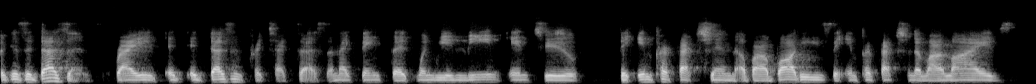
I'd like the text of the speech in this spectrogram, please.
because it doesn't, right? It, it doesn't protect us. And I think that when we lean into the imperfection of our bodies, the imperfection of our lives,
